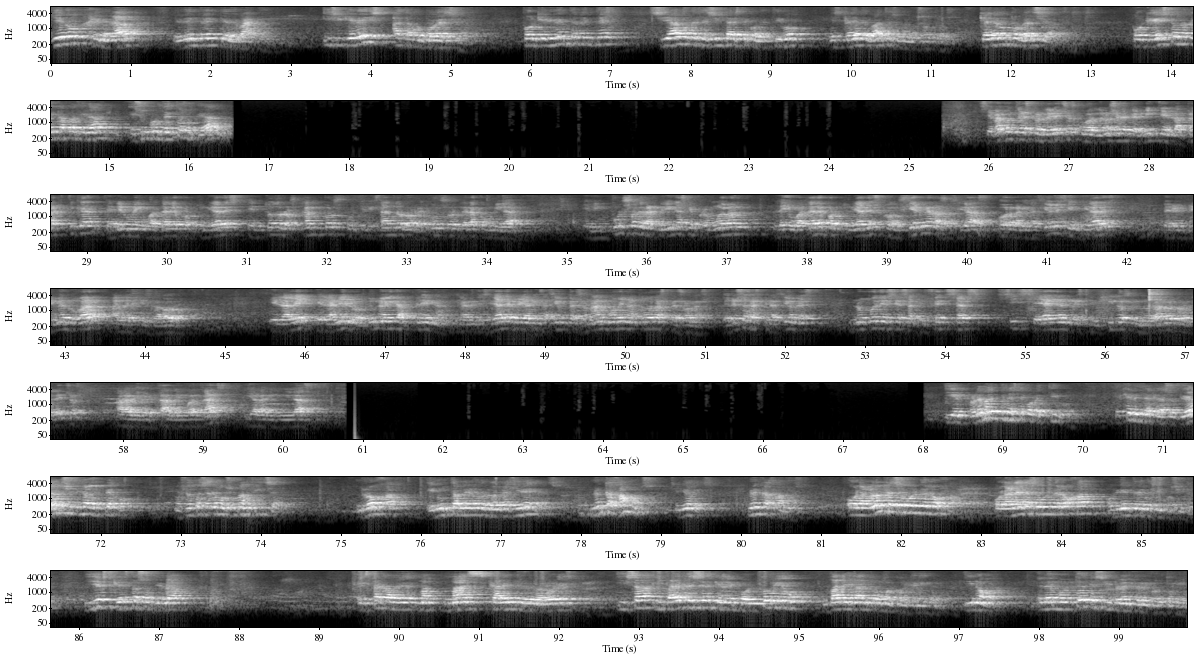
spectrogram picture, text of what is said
quiero generar, evidentemente, debate. Y si queréis, hasta controversia. Porque, evidentemente, si algo necesita este colectivo, es que haya debate sobre nosotros, que haya controversia. Porque esto de la discapacidad es un concepto social. Se va contra estos derechos cuando no se le permite en la práctica tener una igualdad de oportunidades en todos los campos utilizando los recursos de la comunidad. El impulso de las medidas que promuevan la igualdad de oportunidades concierne a la sociedad, organizaciones y entidades, pero en primer lugar al legislador. El, el anhelo de una vida plena y la necesidad de realización personal mueven a todas las personas, pero esas aspiraciones no pueden ser satisfechas si se hayan restringido o ignorado los derechos a la libertad, a la igualdad y a la dignidad. Y el problema que tiene este colectivo es que mientras que la sociedad no se mira al espejo, nosotros seremos una ficha roja en un tablero de blancas y negras. No encajamos, señores, no encajamos. O la blanca se vuelve roja, o la negra se vuelve roja, evidentemente es imposible. Y es que esta sociedad está cada vez más, carente de valores y parece ser que el envoltorio vale tanto como el contenido. Y no, el envoltorio es simplemente el envoltorio.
